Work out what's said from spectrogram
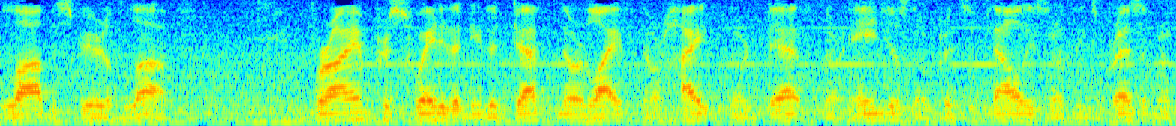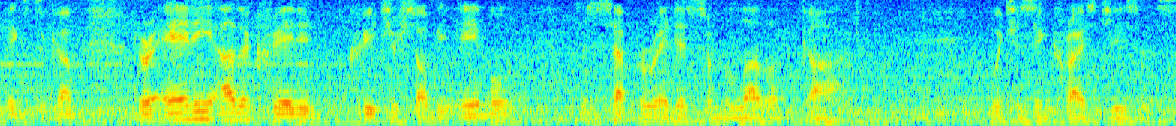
the law of the Spirit of love. For I am persuaded that neither death, nor life, nor height, nor depth, nor angels, nor principalities, nor things present, nor things to come, nor any other created creature shall be able to separate us from the love of God, which is in Christ Jesus.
